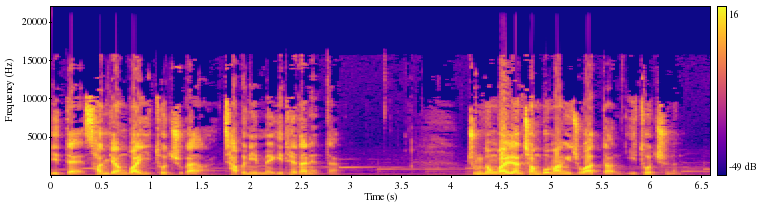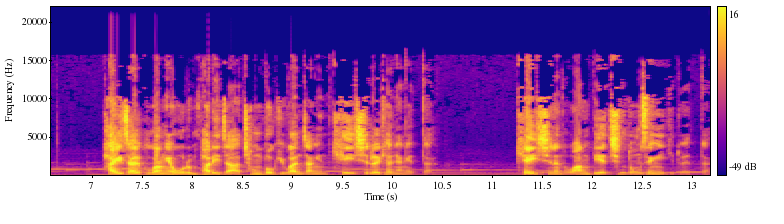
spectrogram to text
이때 선경과 이토추가 잡은 인맥이 대단했다. 중동 관련 정보망이 좋았던 이토추는 파이잘 국왕의 오른팔이자 정보기관장인 K씨를 겨냥했다. K씨는 왕비의 친동생이기도 했다.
